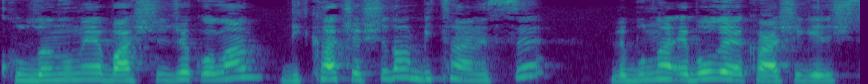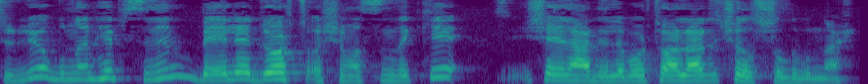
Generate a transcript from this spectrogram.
kullanılmaya başlayacak olan birkaç aşıdan bir tanesi ve bunlar Ebola'ya karşı geliştiriliyor. Bunların hepsinin BL4 aşamasındaki şeylerde, laboratuvarlarda çalışıldı bunlar.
